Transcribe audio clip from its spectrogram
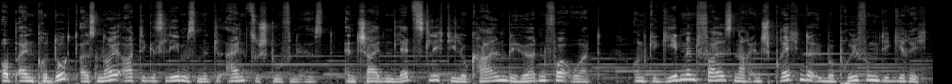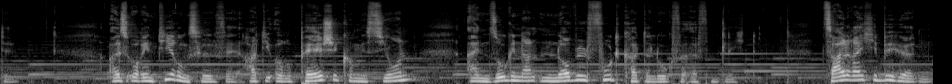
Ob ein Produkt als neuartiges Lebensmittel einzustufen ist, entscheiden letztlich die lokalen Behörden vor Ort und gegebenenfalls nach entsprechender Überprüfung die Gerichte. Als Orientierungshilfe hat die Europäische Kommission einen sogenannten Novel Food Katalog veröffentlicht. Zahlreiche Behörden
